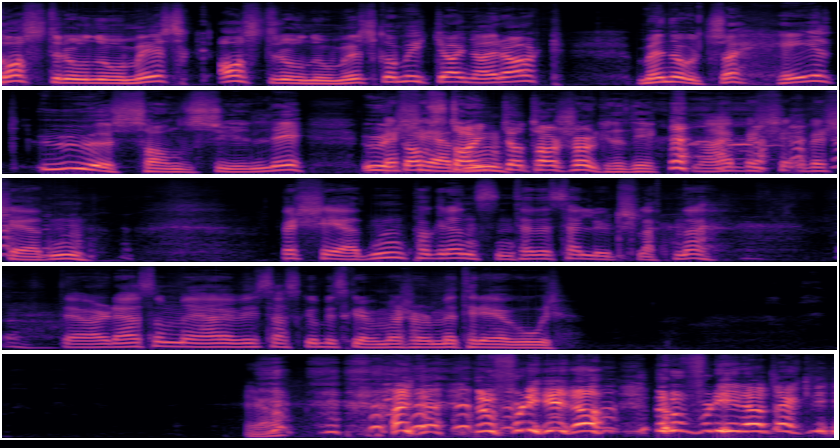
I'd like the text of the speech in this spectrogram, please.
gastronomisk, astronomisk og mye annet rart. Men altså helt usannsynlig ute av stand til å ta sjølkritikk. Nei, beskjeden. Beskjeden på grensen til det selvutslettende. Det var det som jeg, hvis jeg skulle beskrive meg sjøl med tre ord. Nå flirer han! Nå flirer tekni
